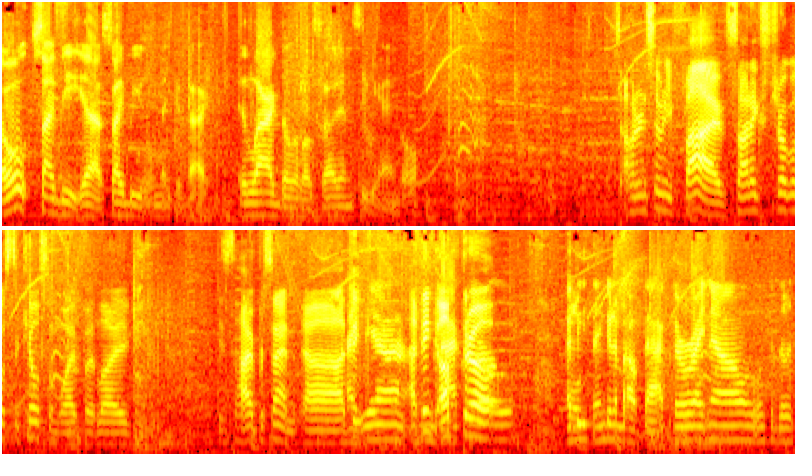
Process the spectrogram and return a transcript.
Oh, side B. Yeah, side B will make it back. It lagged a little, so I didn't see the angle. It's 175. Sonic struggles to kill somewhat, but like he's high percent. Uh, I think yeah, I think up throw. I'd be thinking about back throw right now. Look at the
